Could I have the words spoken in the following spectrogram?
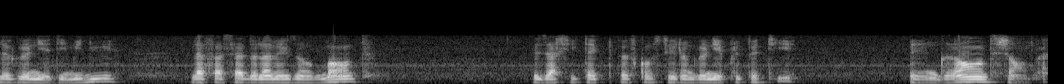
Le grenier diminue, la façade de la maison augmente, les architectes peuvent construire un grenier plus petit et une grande chambre.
